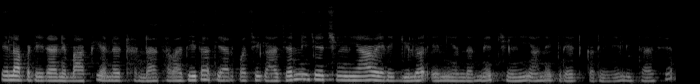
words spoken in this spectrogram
પહેલાં બટેટાને બાફી અને ઠંડા થવા દીધા, ત્યાર પછી ગાજરની જે છીણી આવે રેગ્યુલર એની અંદર મેં છીણી અને ગ્રેટ કરીને લીધા છે.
